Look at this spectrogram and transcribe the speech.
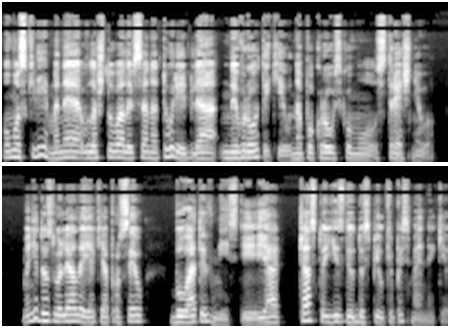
У Москві мене влаштували в санаторій для невротиків на Покровському Стрешнєво. Мені дозволяли, як я просив, бувати в місті, і я часто їздив до спілки письменників.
